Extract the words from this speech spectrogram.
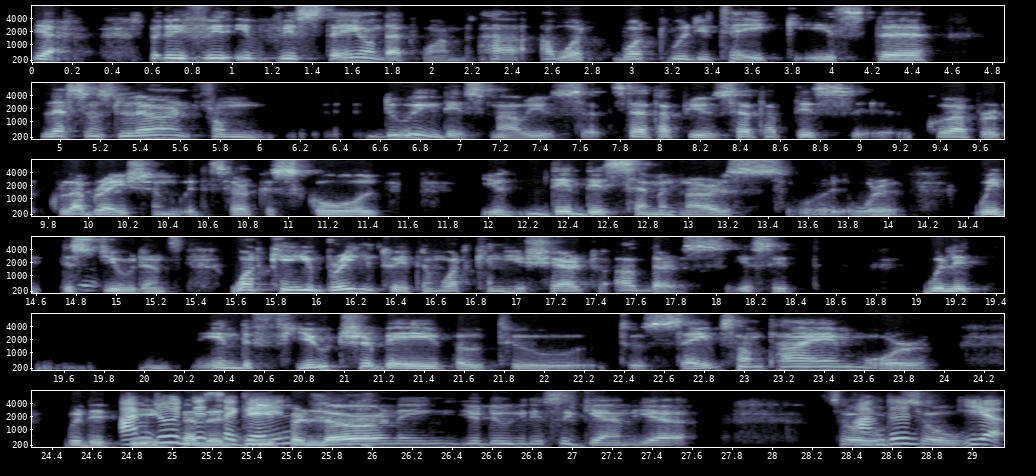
Yeah but if we if we stay on that one how, what what would you take is the lessons learned from doing this now? You set, set up you set up this uh, collabor collaboration with the circus school. You did these seminars or, or with the students what can you bring to it and what can you share to others is it will it in the future be able to to save some time or will it be I'm this again. deeper learning you're doing this again yeah So, doing, so yeah.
